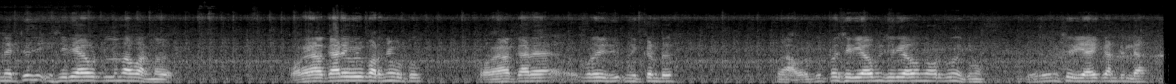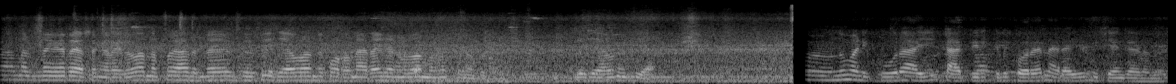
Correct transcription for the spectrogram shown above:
നെറ്റ് ശരിയാവട്ടില്ലെന്നാണ് പറഞ്ഞത്. കുറേ ആൾക്കാരെ ഇവർ പറഞ്ഞു വിട്ടു. കുറേ ആൾക്കാരെ ഇവിടെ നിൽക്കുന്നുണ്ട് അവർക്കിപ്പോൾ ശരിയാവും ശരിയാവും എന്ന് ഓർത്ത് നിൽക്കണം. ഇതൊന്നും ശരിയായി കണ്ടില്ല. റേഷൻ കടയിൽ വന്നപ്പോൾ അതിന്റെ ഇത് ശരിയാവാണ്ട് കുറേ നേരമായി ഞങ്ങൾ വന്ന് നിൽക്കുന്നത്. ശരിയാവണില്ല മൂന്ന് മണിക്കൂറായി കാത്തിരിക്കൽ കുറേ നേരമായി വിഷയം കേടുന്നത്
